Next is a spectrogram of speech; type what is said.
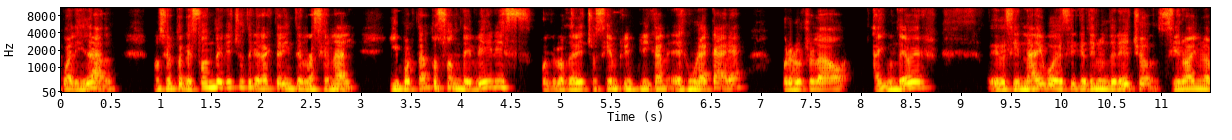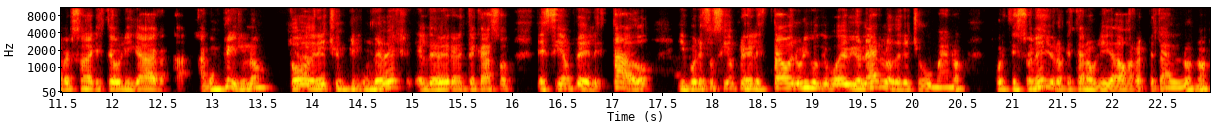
cualidad, ¿no es cierto?, que son derechos de carácter internacional y por tanto son deberes, porque los derechos siempre implican, es una cara, por el otro lado hay un deber, es decir, nadie puede decir que tiene un derecho si no hay una persona que esté obligada a, cumplirlo. Todo derecho implica un deber. El deber en este caso es siempre del Estado y por eso siempre es el Estado el único que puede violar los derechos humanos, porque son ellos los que están obligados a respetarlos, ¿no?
